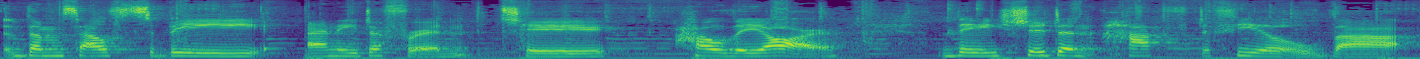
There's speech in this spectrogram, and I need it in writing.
themselves to be any different to how they are. They shouldn't have to feel that,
